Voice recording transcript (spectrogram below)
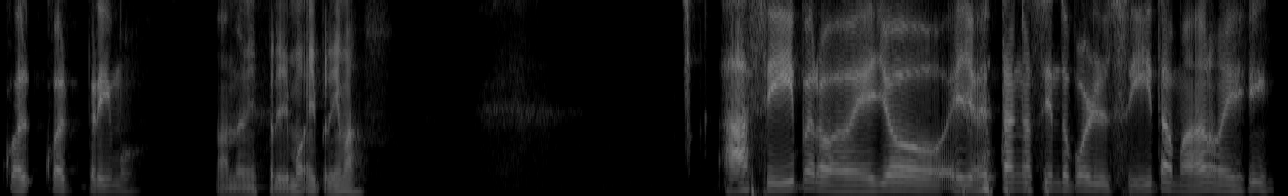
¿Cuál, cuál primo? Donde mis primos y primas. Ah, sí, pero ellos, ellos están haciendo por cita, mano, y,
